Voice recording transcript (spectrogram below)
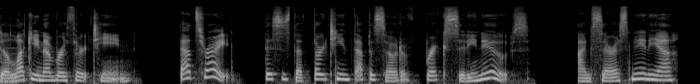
to Lucky Number 13. That's right, this is the 13th episode of Brick City News. I'm Sara Smania.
